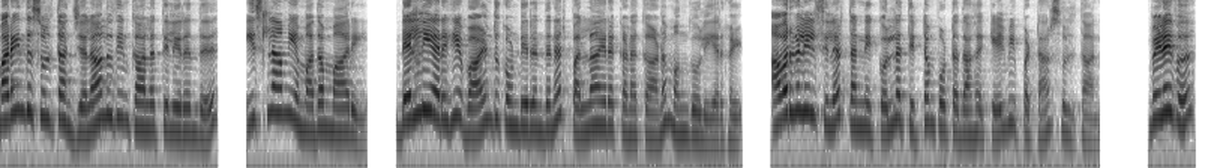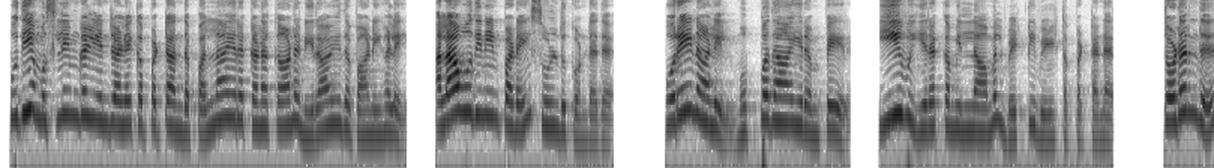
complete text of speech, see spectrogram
மறைந்த சுல்தான் ஜலாலுதீன் காலத்திலிருந்து இஸ்லாமிய மதம் மாறி டெல்லி அருகே வாழ்ந்து கொண்டிருந்தனர் பல்லாயிரக்கணக்கான மங்கோலியர்கள். அவர்களில் சிலர் தன்னை கொல்ல திட்டம் போட்டதாக கேள்விப்பட்டார் சுல்தான். விளைவு புதிய முஸ்லிம்கள் என்று அழைக்கப்பட்ட அந்த பல்லாயிரக்கணக்கான நிராயுத பாணிகளை அலாவுதீனின் படை சூழ்ந்து கொண்டது. ஒரே நாளில் முப்பதாயிரம் பேர் ஈவு இரக்கமில்லாமல் வெட்டி வீழ்த்தப்பட்டனர். தொடர்ந்து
